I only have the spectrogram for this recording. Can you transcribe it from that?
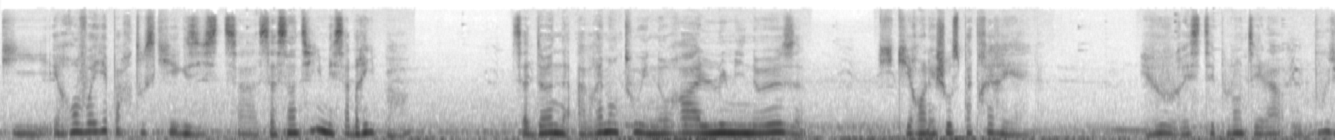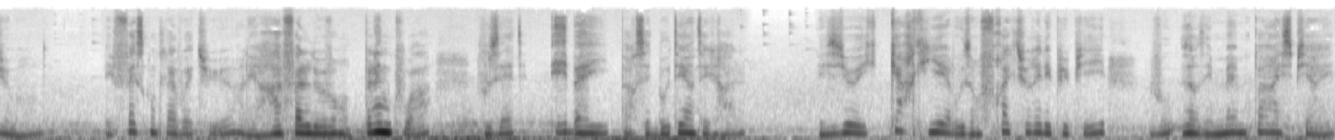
qui est renvoyée par tout ce qui existe. Ça, ça scintille mais ça brille pas. Ça donne à vraiment tout une aura lumineuse qui, rend les choses pas très réelles. Et vous, vous restez planté là au bout du monde, les fesses contre la voiture, les rafales de vent en pleine poire. Vous êtes ébahi par cette beauté intégrale les yeux écarquillés à vous en fracturer les pupilles, vous n'osez même pas respirer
